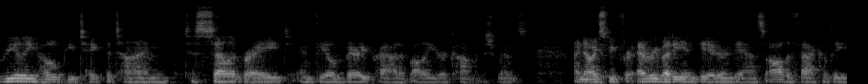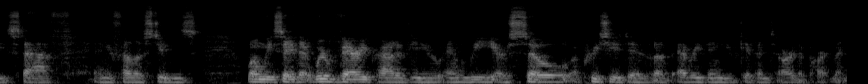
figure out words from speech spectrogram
really hope you take the time to celebrate and feel very proud of all your accomplishments. I know I speak for everybody in theater and dance, all the faculty, staff, and your fellow students when we say that we're very proud of you and we are so appreciative of everything you've given to our department.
